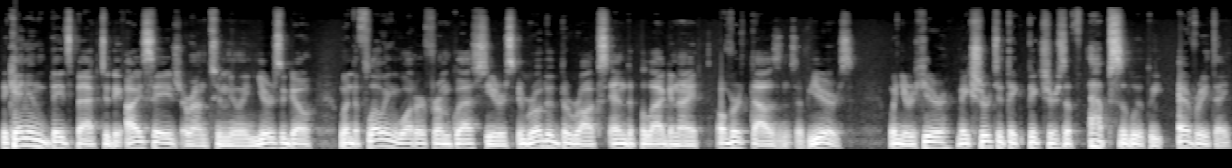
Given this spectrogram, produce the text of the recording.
The canyon dates back to the Ice Age around 2 million years ago, when the flowing water from glaciers eroded the rocks and the palagonite over thousands of years. When you're here, make sure to take pictures of absolutely everything.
